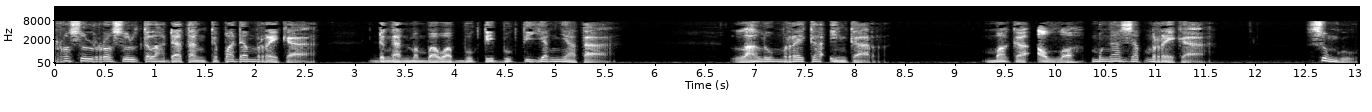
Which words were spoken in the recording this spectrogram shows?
rasul-rasul telah datang kepada mereka dengan membawa bukti-bukti yang nyata. Lalu mereka ingkar, maka Allah mengazab mereka. Sungguh,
